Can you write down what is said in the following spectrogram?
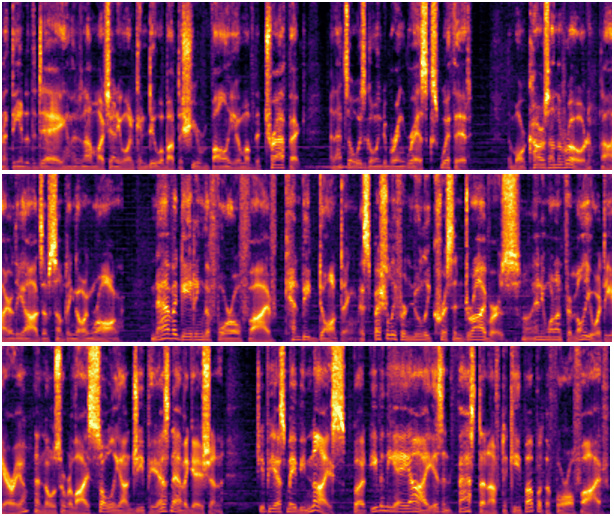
at the end of the day, there's not much anyone can do about the sheer volume of the traffic, and that's always going to bring risks with it. The more cars on the road, the higher the odds of something going wrong. Navigating the 405 can be daunting, especially for newly christened drivers, uh, anyone unfamiliar with the area, and those who rely solely on GPS navigation. GPS may be nice, but even the AI isn't fast enough to keep up with the 405.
